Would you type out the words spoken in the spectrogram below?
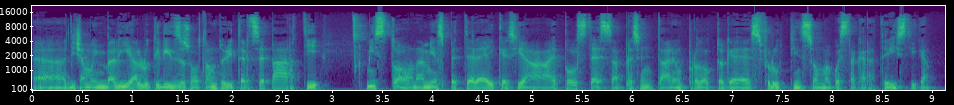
eh, diciamo in balia all'utilizzo soltanto di terze parti, mi stona, mi aspetterei che sia Apple stessa a presentare un prodotto che sfrutti insomma questa caratteristica.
